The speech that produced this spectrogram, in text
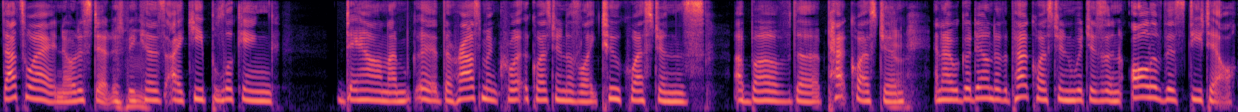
that's why I noticed it, is Mhm. because I keep looking down. I'm uh, the harassment qu- question is like two questions above the pet question. Yeah. And I would go down to the pet question, which is in all of this detail.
